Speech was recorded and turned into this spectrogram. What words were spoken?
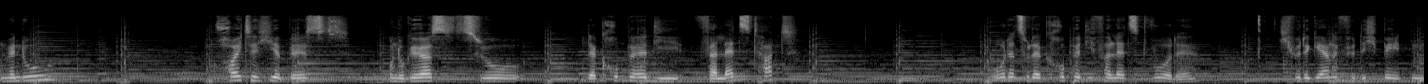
Und wenn du heute hier bist und du gehörst zu der Gruppe, die verletzt hat oder zu der Gruppe, die verletzt wurde, ich würde gerne für dich beten,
